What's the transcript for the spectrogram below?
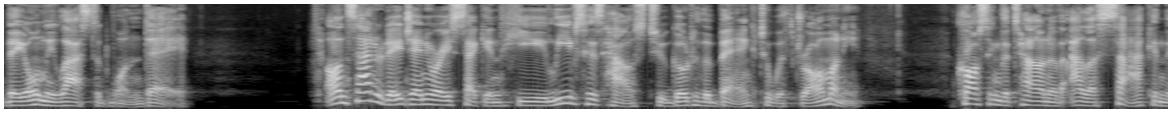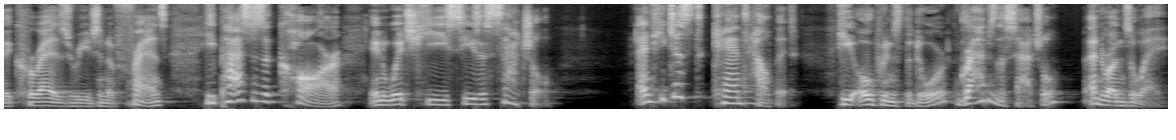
they only lasted one day. On Saturday, January 2nd, he leaves his house to go to the bank to withdraw money. Crossing the town of Allassac in the Corrèze region of France, he passes a car in which he sees a satchel. And he just can't help it. He opens the door, grabs the satchel, and runs away.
